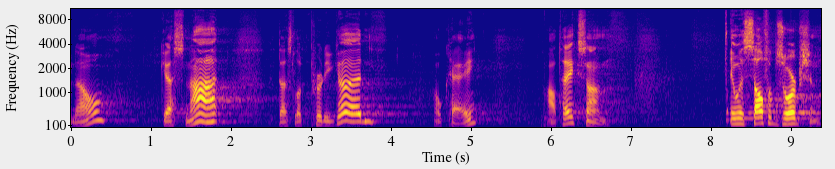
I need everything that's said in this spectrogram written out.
No, guess not. It does look pretty good. Okay. I'll take some. It was self absorption,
